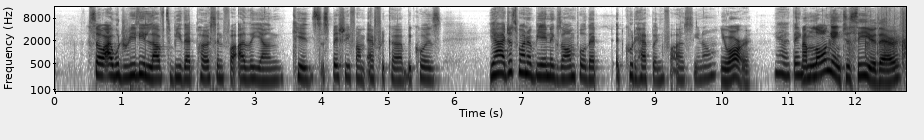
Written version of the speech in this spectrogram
So I would really love to be that person for other young kids, especially from Africa, because yeah, I just want to be an example that it could happen for us, you know? You are. Yeah, thank you. I'm longing to see you there.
